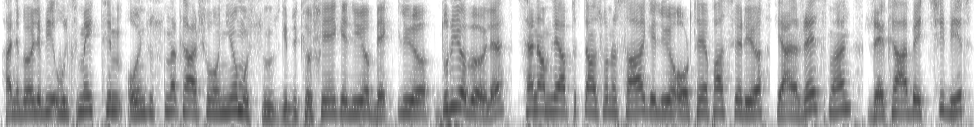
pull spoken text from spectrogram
Hani böyle bir Ultimate Team oyuncusuna karşı oynuyormuşsunuz gibi. Köşeye geliyor, bekliyor. Duruyor böyle. Sen hamle yaptıktan sonra sağa geliyor, ortaya pas veriyor. Yani resmen rekabetçi bir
